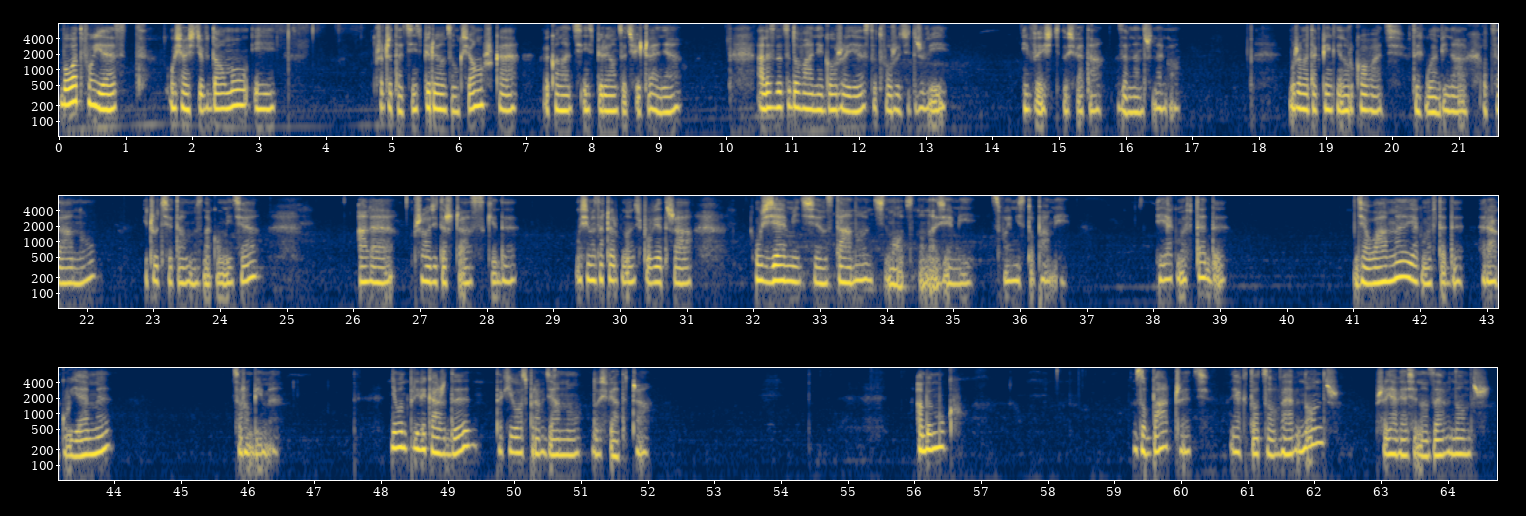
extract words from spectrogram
Bo łatwo jest usiąść w domu i przeczytać inspirującą książkę, wykonać inspirujące ćwiczenie, ale zdecydowanie gorzej jest otworzyć drzwi i wyjść do świata zewnętrznego. Możemy tak pięknie nurkować w tych głębinach oceanu i czuć się tam znakomicie, ale przychodzi też czas, kiedy musimy zaczerpnąć powietrza, uziemić się, stanąć mocno na ziemi swoimi stopami. I jak my wtedy działamy, jak my wtedy reagujemy, co robimy. Niewątpliwie każdy takiego sprawdzianu doświadcza. Aby mógł zobaczyć, jak to, co wewnątrz, przejawia się na zewnątrz,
